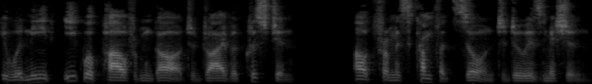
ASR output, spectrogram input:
It would need equal power from God to drive a Christian out from his comfort zone to do his mission.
